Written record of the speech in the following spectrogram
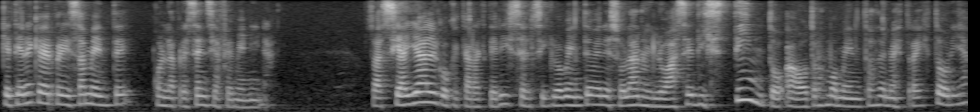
que tiene que ver precisamente con la presencia femenina. O sea, si hay algo que caracteriza el siglo XX venezolano y lo hace distinto a otros momentos de nuestra historia,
